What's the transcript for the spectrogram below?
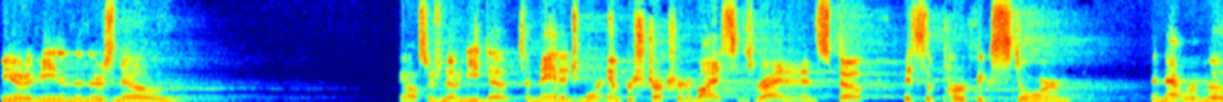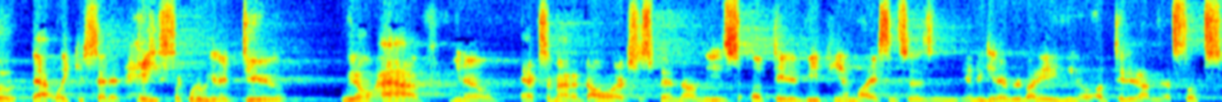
You know what I mean? And then there's no, you know, so there's no need to to manage more infrastructure devices, right? And so it's the perfect storm. And that remote, that like you said, at haste, like what are we going to do? we don't have you know x amount of dollars to spend on these updated vpn licenses and, and to get everybody you know updated on this let's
